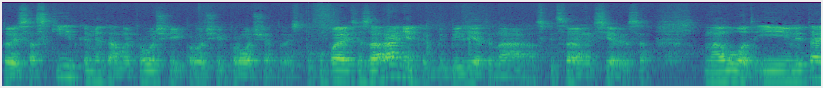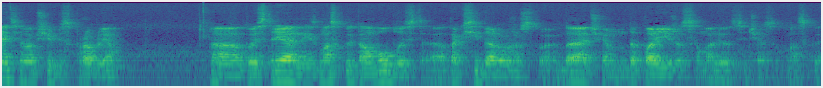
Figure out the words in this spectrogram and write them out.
То есть со скидками там и прочее, и прочее, и прочее. То есть покупаете заранее как бы билеты на специальных сервисах. Ну, вот, и летаете вообще без проблем. А, то есть реально из Москвы там в область а, такси дороже стоит, да, чем до Парижа самолет сейчас от Москвы.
